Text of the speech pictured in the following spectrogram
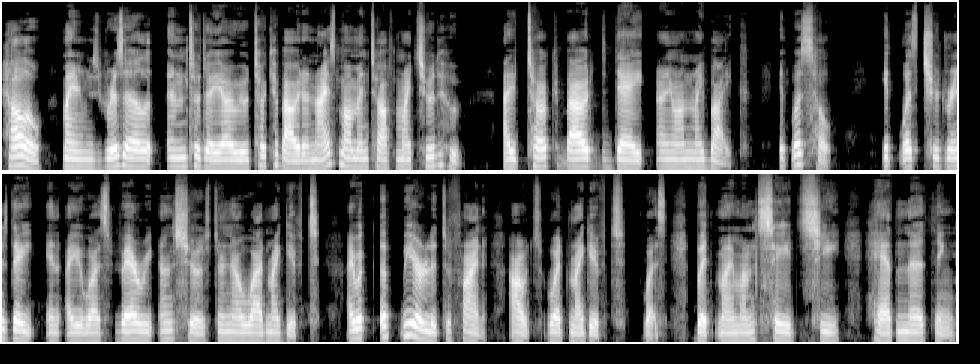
Hello, my name is Grizel, and today I will talk about a nice moment of my childhood. I talk about the day I on my bike. It was so. It was Children's Day, and I was very anxious to know what my gift. I woke up early to find out what my gift was, but my mom said she had nothing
